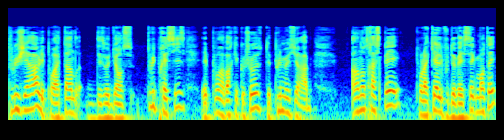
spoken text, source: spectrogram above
plus gérable et pour atteindre des audiences plus précises et pour avoir quelque chose de plus mesurable. Un autre aspect pour lequel vous devez segmenter,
